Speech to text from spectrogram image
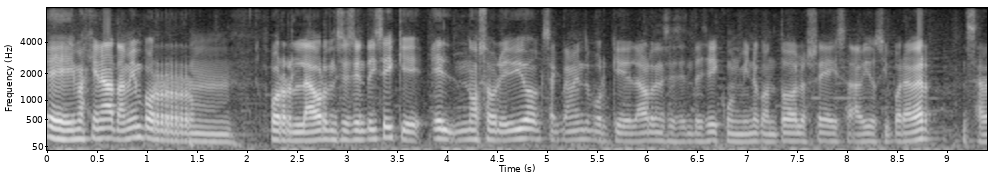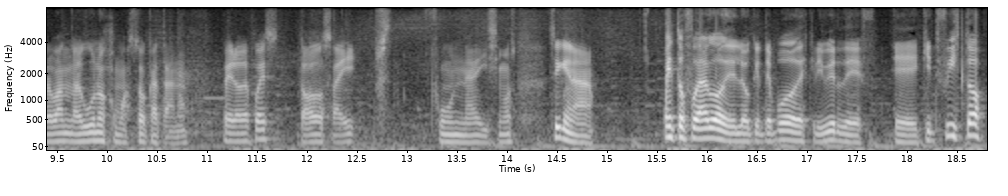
Eh, imaginado también por, por la Orden 66, que él no sobrevivió exactamente porque la Orden 66 culminó con todos los Jedi habidos y por haber, salvando algunos como Ahsoka Tano. Pero después, todos ahí, funadísimos. Así que nada, esto fue algo de lo que te puedo describir de eh, Fisto,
